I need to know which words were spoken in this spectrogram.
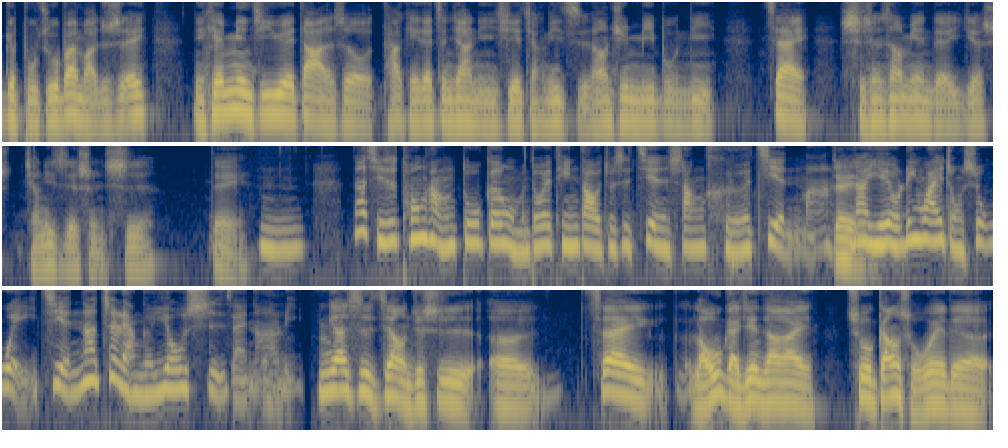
个补足办法，就是诶，你可以面积越大的时候，它可以再增加你一些奖励值，然后去弥补你在时程上面的一个奖励值的损失。对，嗯，那其实通航都跟我们都会听到就是建商合建嘛，对，那也有另外一种是违建，那这两个优势在哪里？应该是这样，就是呃，在老屋改建大概除了刚刚所谓的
